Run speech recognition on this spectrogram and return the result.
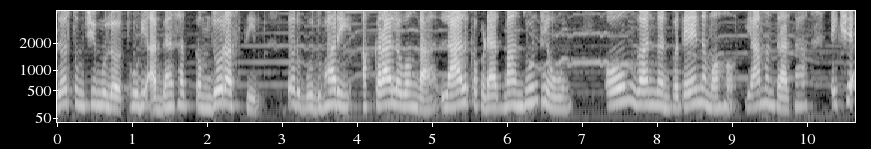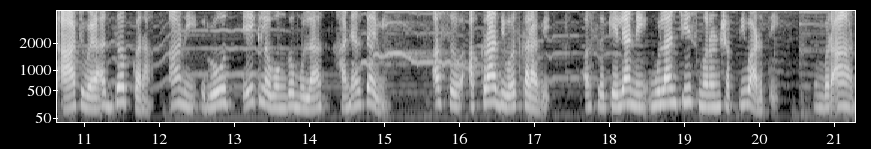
जर तुमची मुलं थोडी अभ्यासात कमजोर असतील तर बुधवारी अकरा लवंगा लाल कपड्यात बांधून ठेवून ओम गण गणपते नमः या मंत्राचा एकशे आठ वेळा जप करा आणि रोज एक लवंग मुलास खाण्यास द्यावी. असं अकरा दिवस करावे. असं केल्याने मुलांची स्मरणशक्ती वाढते. नंबर आठ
